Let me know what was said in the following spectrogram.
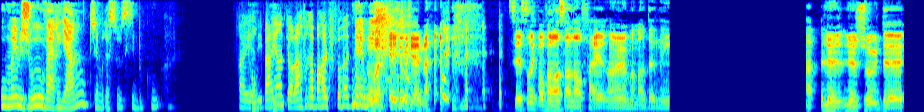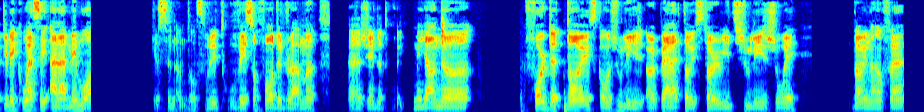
Ou même jouer aux variantes, j'aimerais ça aussi beaucoup. Ah, il y a Donc, des variantes oui. qui ont l'air vraiment le fun. Ben oui. Ouais, vraiment. C'est sûr qu'il va falloir s'en en faire un à un moment donné. Ah, le, le jeu de québécois, c'est à la mémoire que se nomme. Donc, si vous voulez le trouver sur For the Drama, euh, je viens de le trouver. Mais il y en a For the Toys, qu'on joue un peu à la Toy Story, tu joues les jouets d'un enfant.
